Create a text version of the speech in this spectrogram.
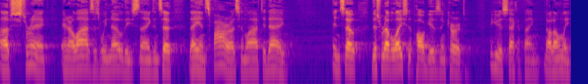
of strength in our lives as we know these things. And so they inspire us in life today. And so this revelation that Paul gives is encouraging. Let me give you a second thing. Not only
